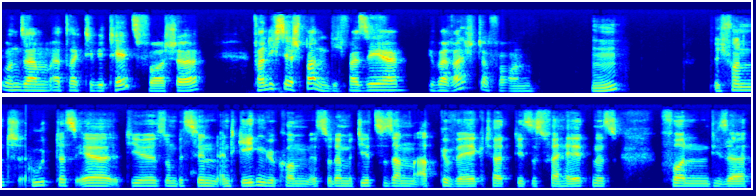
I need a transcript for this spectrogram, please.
unserem Attraktivitätsforscher. Fand ich sehr spannend. Ich war sehr überrascht davon. Mhm. Ich fand gut, dass er dir so ein bisschen entgegengekommen ist oder mit dir zusammen abgewägt hat, dieses Verhältnis von dieser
